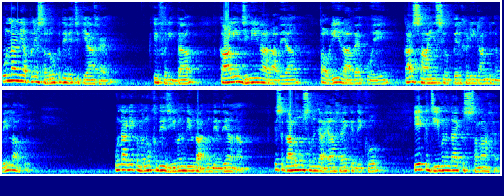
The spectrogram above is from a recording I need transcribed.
ਉਹਨਾਂ ਨੇ ਆਪਣੇ ਸ਼ਲੋਕ ਦੇ ਵਿੱਚ ਕਿਹਾ ਹੈ ਕਿ ਫਰੀਦਾ, ਕਾਲੀ ਜਿਨੀ ਨਾ ਰਾਵਿਆ, ਧੌਲੀ ਰਾਵੈ ਕੋਏ, ਕਰ ਸਾਈ ਸਿਉ ਪਿਰਖੜੀ ਰੰਗ ਨਵੇਲਾ ਹੋਏ। ਉਹਨਾਂ ਨੇ ਇੱਕ ਮਨੁੱਖ ਦੇ ਜੀਵਨ ਦੀ ਉਦਾਹਰਨ ਦਿੰਦਿਆਂ ਨਾ ਇਸ ਗੱਲ ਨੂੰ ਸਮਝਾਇਆ ਹੈ ਕਿ ਦੇਖੋ, ਇਹ ਇੱਕ ਜੀਵਨ ਦਾ ਇੱਕ ਸਮਾਂ ਹੈ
